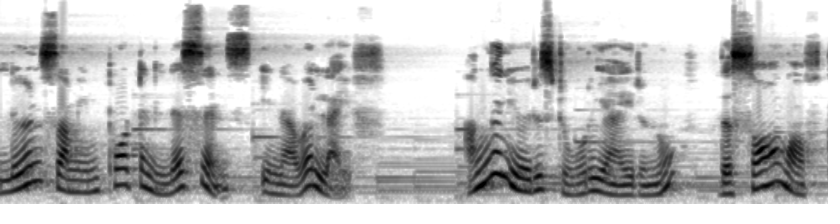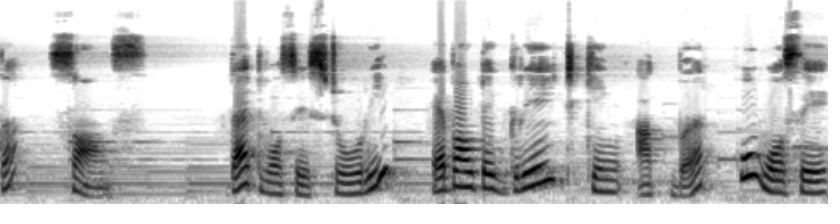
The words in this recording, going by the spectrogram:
learn some important lessons in our life അങ്ങനെ ഒരു സ്റ്റോറിയായിരുന്നു the song of the songs that was a story about a great king Akbar who was a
